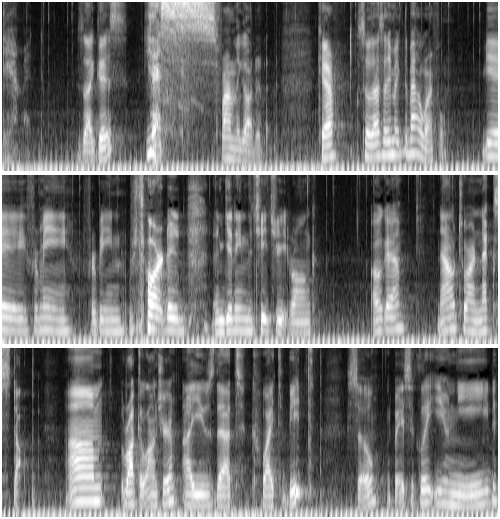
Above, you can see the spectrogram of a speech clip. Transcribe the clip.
Damn it. It's like this. Yes! Finally got it. Okay, so that's how you make the battle rifle. Yay for me for being retarded and getting the cheat sheet wrong. Okay, now to our next stop. Um, rocket launcher. I use that quite a bit. So basically, you need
